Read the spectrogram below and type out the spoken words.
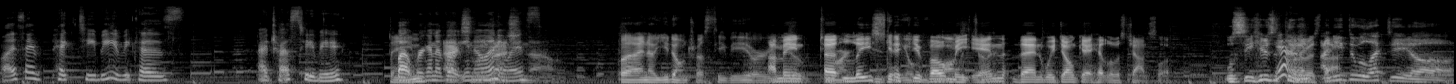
Well, I say pick TB because I trust TB. But we're gonna vote you no Excellent anyways. rationale. But I know you don't trust TB, or I you mean, know, at least if you vote me with each in, then we don't get Hitler as chancellor. Well, see, here's the Yeah. thing. I, I need to elect a, uh,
